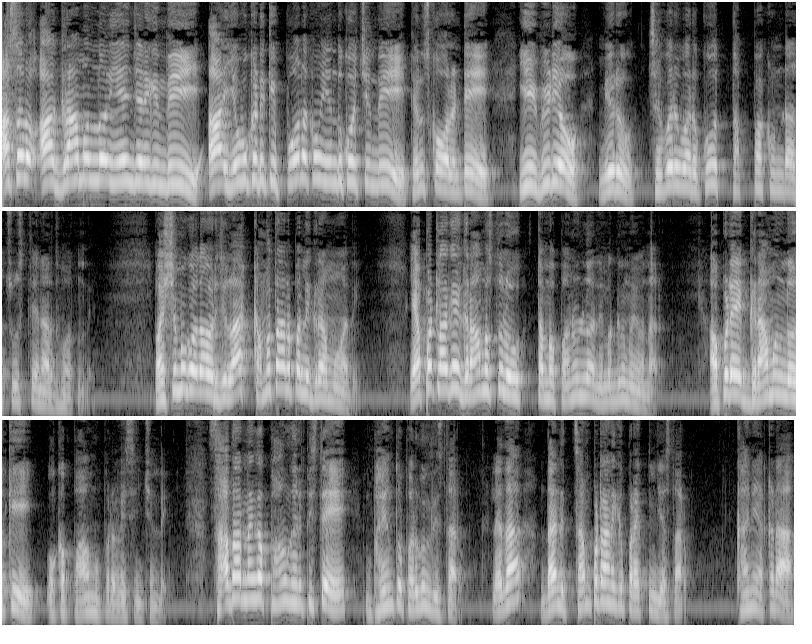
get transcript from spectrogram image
అసలు ఆ గ్రామంలో ఏం జరిగింది? ఆ యువకుడికి పూనకం ఎందుకు వచ్చింది? తెలుసుకోవాలంటే ఈ వీడియో మీరు చివరి వరకు తప్పకుండా చూస్తేనే అర్థమవుతుంది. పశ్చిమ గోదావరి జిల్లా కమతాలపల్లి గ్రామం అది. ఎప్పట్లాగే గ్రామస్తులు తమ పనుల్లో నిమగ్నమై ఉన్నారు. అప్పుడే గ్రామంలోకి ఒక పాము ప్రవేశించింది. సాధారణంగా పాము కనిపిస్తే భయంతో పరుగులు తీస్తారు లేదా దాన్ని చంపడానికి ప్రయత్నం చేస్తారు. కానీ అక్కడ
